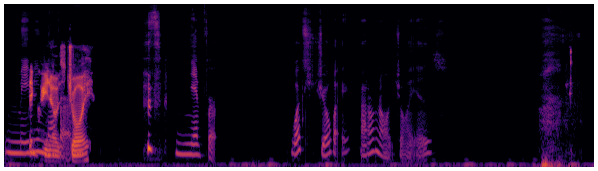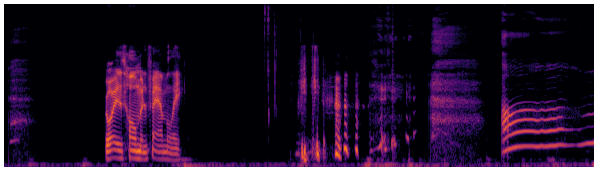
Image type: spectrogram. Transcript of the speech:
maybe Digby never. knows joy. Never. What's joy? I don't know what joy is. Joy is home and family. Um,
